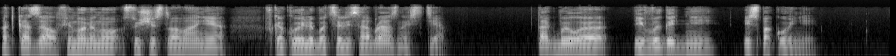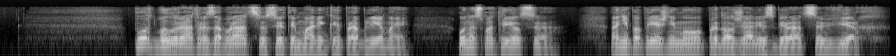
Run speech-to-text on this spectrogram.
отказал феномену существования в какой-либо целесообразности. Так было и выгодней, и спокойней. Порт был рад разобраться с этой маленькой проблемой. Он осмотрелся. Они по-прежнему продолжали взбираться вверх.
